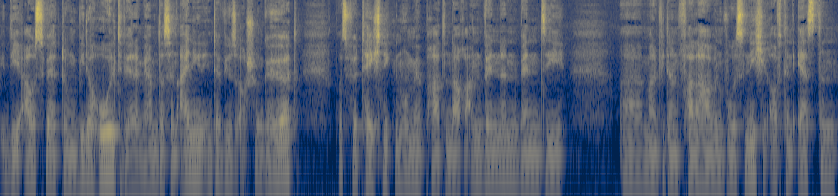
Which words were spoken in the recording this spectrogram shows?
die Auswertung wiederholt werden. Wir haben das in einigen Interviews auch schon gehört, was für Techniken Homöopathen da auch anwenden, wenn sie äh, mal wieder einen Fall haben, wo es nicht auf den ersten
